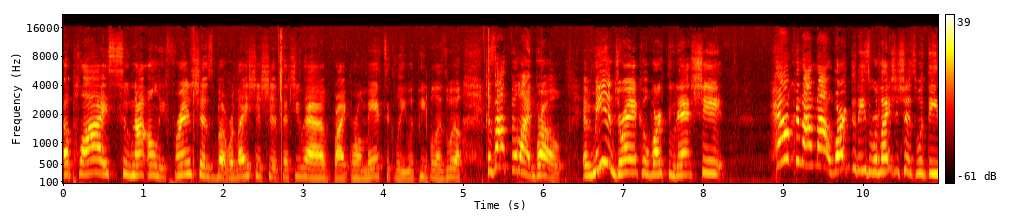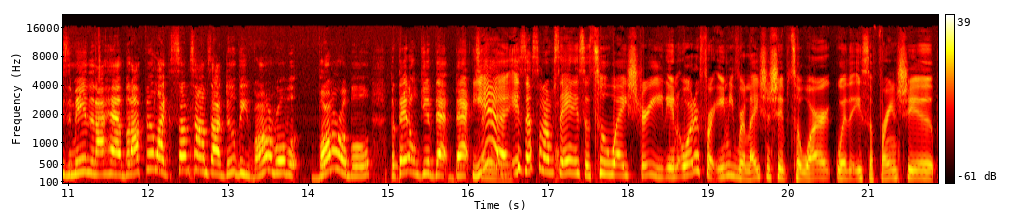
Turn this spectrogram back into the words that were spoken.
applies to not only friendships but relationships that you have like romantically with people as well. Because I feel like, bro, if me and Dre could work through that shit. How can I not work through these relationships with these men that I have? But I feel like sometimes I do be vulnerable, vulnerable, but they don't give that back. To Yeah, me. it's that's what I'm saying. It's a two way street. In order for any relationship to work, whether it's a friendship,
